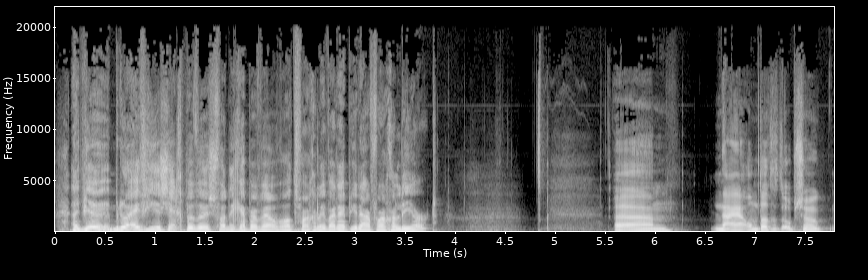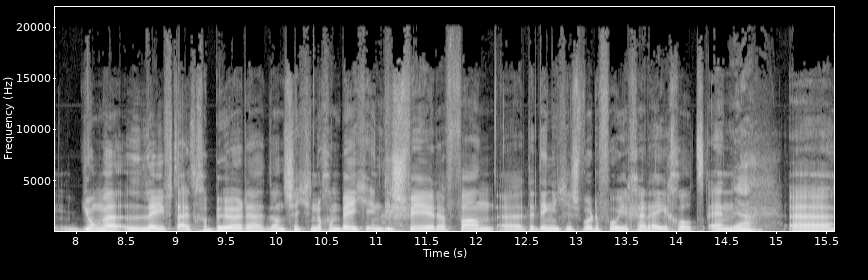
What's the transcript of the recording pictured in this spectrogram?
Heb je, ik bedoel, even je zegt bewust van, ik heb er wel wat van geleerd. Waar heb je daarvan geleerd? Ehm, nou ja, omdat het op zo'n jonge leeftijd gebeurde, dan zit je nog een beetje in die sferen van eh, de dingetjes worden voor je geregeld en Ja, eh,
